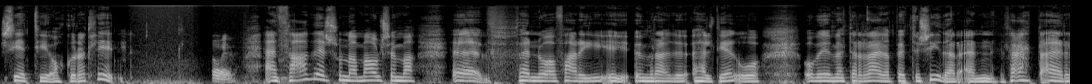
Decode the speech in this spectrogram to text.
setja í okkur hlinn. En það er svona mál sem að fer nú að fara í, í umræðu held ég og, og við möttum að ræða betur síðar. En þetta er,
